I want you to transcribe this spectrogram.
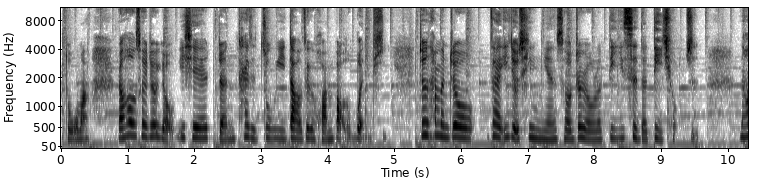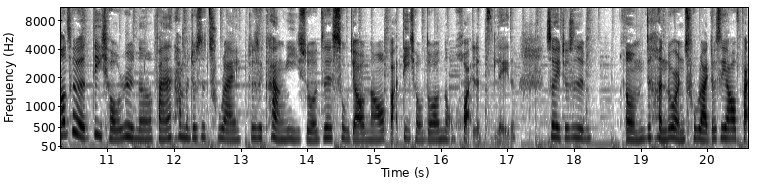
多嘛，然后所以就有一些人开始注意到这个环保的问题，就是他们就在一九七零年的时候就有了第一次的地球日，然后这个地球日呢，反正他们就是出来就是抗议说这些塑胶，然后把地球都要弄坏了之类的，所以就是嗯，就很多人出来就是要反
